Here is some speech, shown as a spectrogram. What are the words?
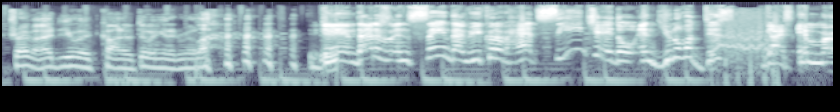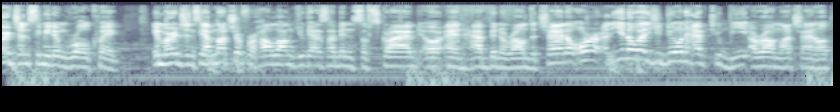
Trevor, and you were kind of doing it in real life. Damn, that is insane that we could have had CJ though. And you know what? This, guys, emergency meeting real quick. Emergency. I'm not sure for how long you guys have been subscribed or and have been around the channel. Or you know what? You don't have to be around my channel.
